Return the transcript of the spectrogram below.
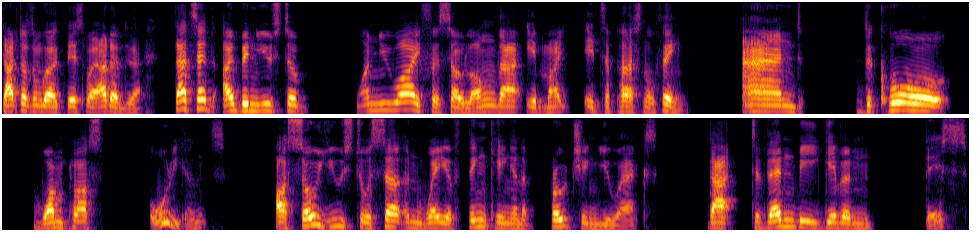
that doesn't work this way. I don't do that. That said, I've been used to One UI for so long that it might it's a personal thing, and the core OnePlus audience are so used to a certain way of thinking and approaching UX that to then be given this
